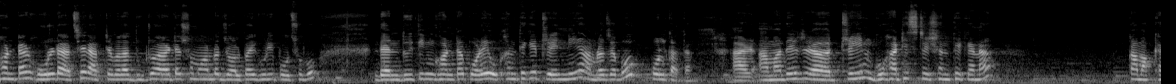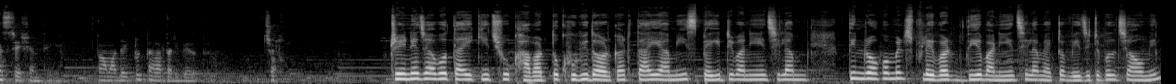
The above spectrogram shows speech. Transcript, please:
ঘণ্টার হোল্ড আছে। রাত্রেবেলা দুটো আড়াইটার সময় আমরা জলপাইগুড়ি পৌঁছবো। দেন দুই তিন ঘণ্টা পরে ওখান থেকে ট্রেন নিয়ে আমরা যাব কলকাতা। আর আমাদের ট্রেন গুয়াহাটি স্টেশন থেকে না, কামাখ্যা স্টেশন থেকে। তো আমাদের একটু তাড়াতাড়ি বেরোতে চলো। ট্রেনে যাব, তাই কিছু খাবার তো খুবই দরকার। তাই আমি স্প্যাগেটি বানিয়েছিলাম, তিন রকমের ফ্লেভার দিয়ে বানিয়েছিলাম। একটা ভেজিটেবল চাউমিন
